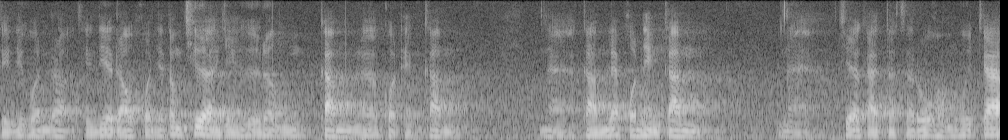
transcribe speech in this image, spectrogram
สิ่งที่ควรเราสิ่งที่เราควรจะต้องเชื่อจริงๆก็คือเรื่องของกรรมแล้วก็กฎแห่งกรรมนะกรรมและผลแห่งกรรมนะเชื่อการตรัสรู้ของพระเจ้า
